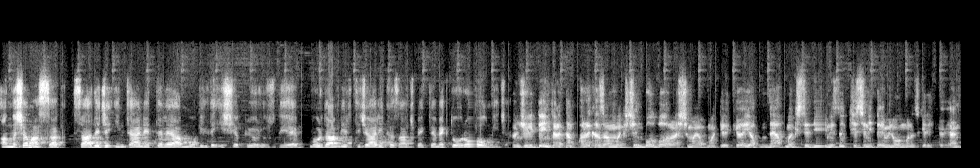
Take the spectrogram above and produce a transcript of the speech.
anlaşamazsak sadece internette veya mobilde iş yapıyoruz diye buradan bir ticari kazanç beklemek doğru olmayacak. Öncelikle internetten para kazanmak için bol bol araştırma yapmak gerekiyor. Yap, ne yapmak istediğinizden kesinlikle emin olmanız gerekiyor. Yani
